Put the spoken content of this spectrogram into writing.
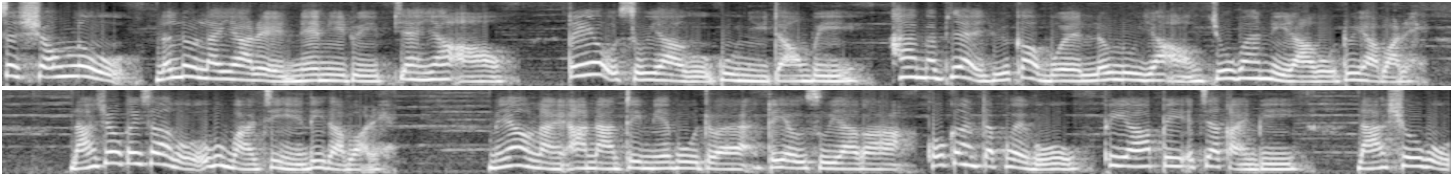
ဆက်ရှုံးလို့လက်လွတ်လိုက်ရတဲ့နယ်မြေတွေပြန်ရအောင်တရုတ်အစိုးရကိုအကူအညီတောင်းပြီးဟန်မပြတ်ရွေးကောက်ပွဲလုပ်လို့ရအောင်ကြိုးပမ်းနေတာကိုတွေ့ရပါတယ်လာရှိုးကိစ္စကိုဥပမာကြည့်ရင်သိတာပါတယ်မင်းအောင်လိုင်အာနာတည်မြဲဖို့အတွက်တရုတ်အစိုးရကကိုကန့်တပ်ဖွဲ့ကိုဖိအားပေးအကြက်ကင်ပြီး လာရှိုးကို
